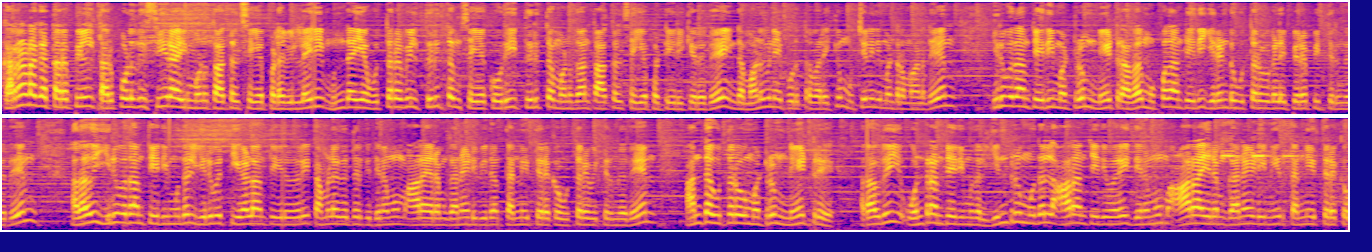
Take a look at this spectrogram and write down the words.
கர்நாடக தரப்பில் தற்பொழுது சீராய்வு மனு தாக்கல் செய்யப்படவில்லை. முந்தைய உத்தரவில் திருத்தம் செய்யக்கோரி திருத்த மனுதான் தாக்கல் செய்யப்பட்டிருக்கிறது. இந்த மனுவினை பொறுத்த வரைக்கும் உச்சநீதிமன்றமானது இருபதாம் தேதி மற்றும் நேற்று அதாவது முப்பதாம் தேதி இரண்டு உத்தரவுகளை பிறப்பித்திருந்தது. அதாவது இருபதாம் தேதி முதல் இருபத்தி ஏழாம் தேதி வரை தமிழகத்திற்கு தினமும் ஆறாயிரம் கனஅடி வீதம் தண்ணீர் திறக்க உத்தரவிட்டிருந்தது. அந்த உத்தரவு மற்றும் நேற்று அதாவது ஒன்றாம் தேதி முதல் இன்று முதல் ஆறாம் தேதி வரை தினமும் ஆறாயிரம் கன அடி நீர் தண்ணீர் திறக்க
